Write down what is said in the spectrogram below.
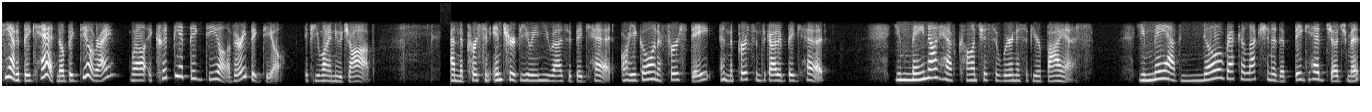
he had a big head. No big deal, right? Well, it could be a big deal, a very big deal, if you want a new job. And the person interviewing you has a big head. Or you go on a first date and the person's got a big head. You may not have conscious awareness of your bias. You may have no recollection of the big head judgment,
